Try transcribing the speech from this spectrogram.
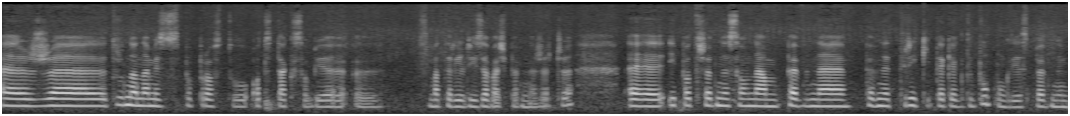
E, że trudno nam jest po prostu od tak sobie e, zmaterializować pewne rzeczy e, i potrzebne są nam pewne, pewne triki, tak jak dwupunkt jest pewnym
